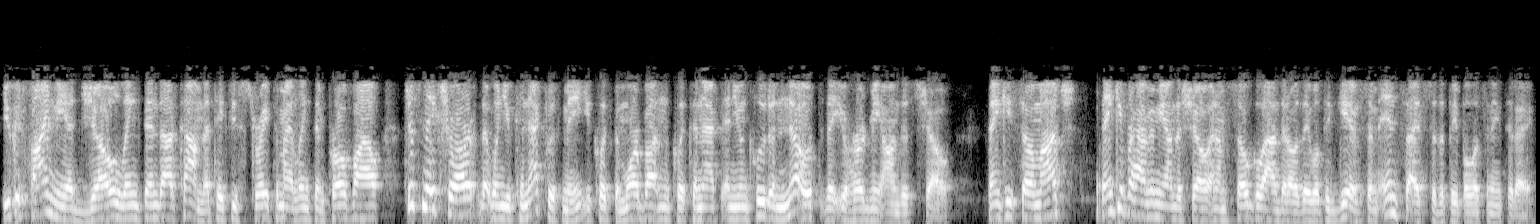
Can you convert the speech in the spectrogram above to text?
you could find me at joelinkedin.com. That takes you straight to my LinkedIn profile. Just make sure that when you connect with me, you click the more button, click connect, and you include a note that you heard me on this show. Thank you so much. Thank you for having me on the show, and I'm so glad that I was able to give some insights to the people listening today.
